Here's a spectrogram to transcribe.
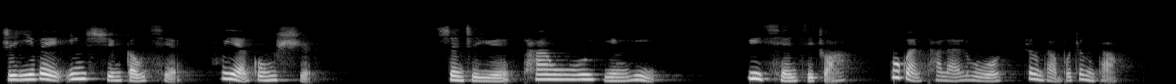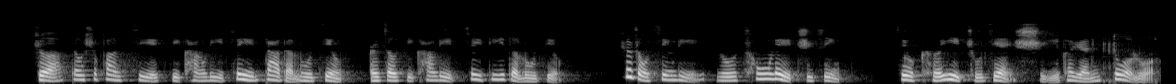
只一味因循苟且、敷衍公事，甚至于贪污淫逸、欲钱即抓，不管他来路正当不正当，这都是放弃抵抗力最大的路径，而走抵抗力最低的路径。这种心理如葱类之境，就可以逐渐使一个人堕落。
